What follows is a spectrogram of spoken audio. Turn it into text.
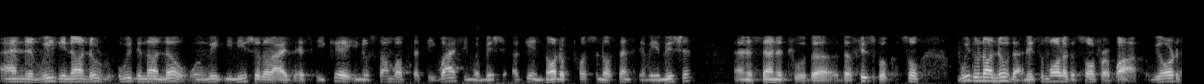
and we did not know we did not know when we initialized SDK, you know, some of the device information, again, not a personal sensitive information, and send it to the the Facebook. So we do not know that. It's more like a software bug. We already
